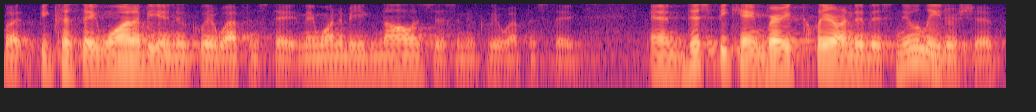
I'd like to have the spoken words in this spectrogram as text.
but because they want to be a nuclear weapon state and they want to be acknowledged as a nuclear weapon state. And this became very clear under this new leadership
